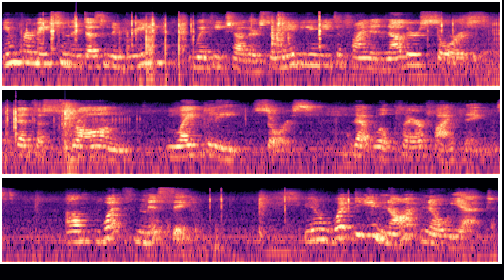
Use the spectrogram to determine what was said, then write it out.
information that doesn't agree with each other. So maybe you need to find another source that's a strong, likely source that will clarify things. Um, what's missing? You know, what do you not know yet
